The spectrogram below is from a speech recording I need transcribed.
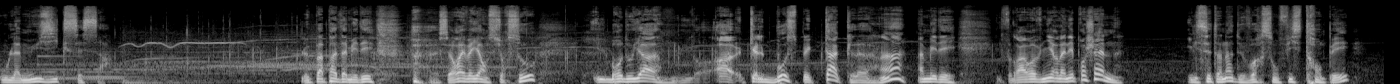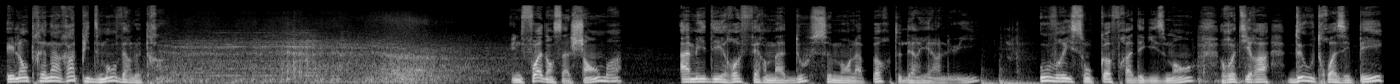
où la musique cessa. Le papa d'Amédée se réveilla en sursaut il bredouilla Ah, quel beau spectacle, hein, Amédée Il faudra revenir l'année prochaine. Il s'étonna de voir son fils tremper et l'entraîna rapidement vers le train. Une fois dans sa chambre, Amédée referma doucement la porte derrière lui, ouvrit son coffre à déguisement, retira deux ou trois épées,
